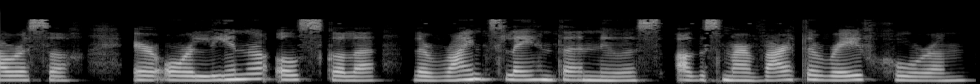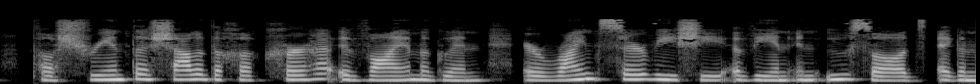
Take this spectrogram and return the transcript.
árasach ar ór líonra ollscoile le reinint léhananta nuas agus mar bharta réomh chóram, tá srianta sealadacha curtha i bhfeidhm againn ar roinnt seirbhísí a bhíonn in úsáid ag an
